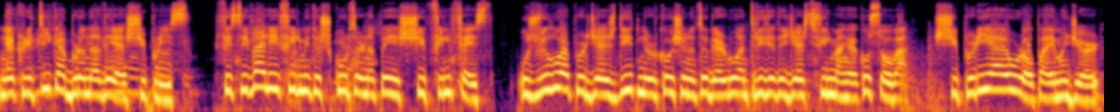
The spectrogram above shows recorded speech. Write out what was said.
nga kritika brenda dhe jashtë Shqipërisë. Festivali i filmit të shkurtër në Pejë Shqip Film Fest u zhvillua për gjashtë ditë ndërkohë që në të garuan tridhjetë e gjashtë filma nga Kosova, Shqipëria, Europa e më gjerë.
